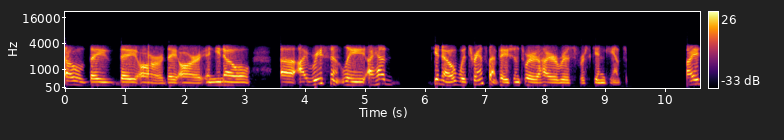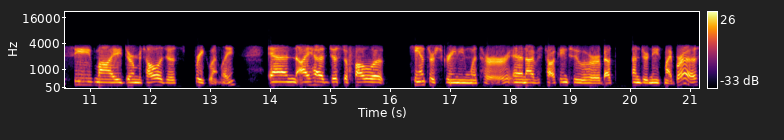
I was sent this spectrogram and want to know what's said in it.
Oh, they they are. They are. And you know, uh, I recently I had you know, with transplant patients we're at a higher risk for skin cancer. I see my dermatologist frequently and I had just a follow up cancer screening with her, and I was talking to her about underneath my breast,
